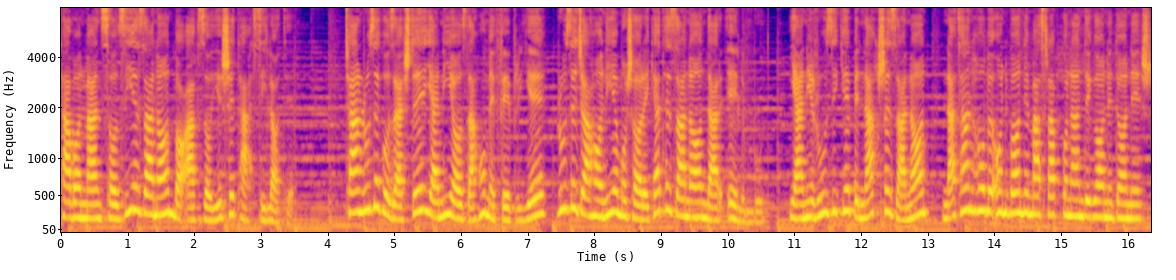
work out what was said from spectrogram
توانمندسازی زنان با افزایش تحصیلاته. چند روز گذشته یعنی 11 فوریه روز جهانی مشارکت زنان در علم بود. یعنی روزی که به نقش زنان نه تنها به عنوان مصرف کنندگان دانش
